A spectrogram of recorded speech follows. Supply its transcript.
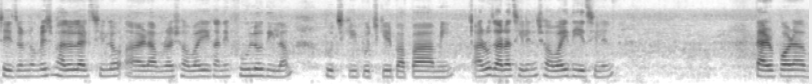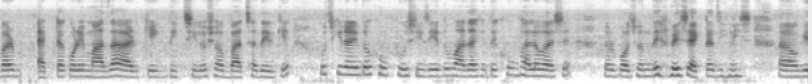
সেই জন্য বেশ ভালো লাগছিল। আর আমরা সবাই এখানে ফুলও দিলাম। পুচকি, পুচকির পাপা, আমি, আরও যারা ছিলেন সবাই দিয়েছিলেন। তারপর আবার একটা করে মাজা আর কেক দিচ্ছিল সব বাচ্চাদেরকে। পুচকি রানী তো খুব খুশি, যেহেতু মাজা খেতে খুব ভালোবাসে, তোর পছন্দের বেশ একটা জিনিস ওকে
